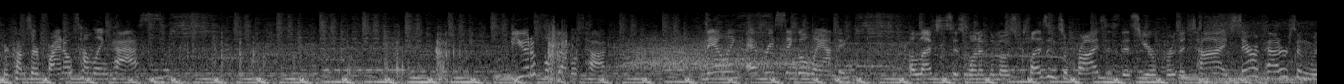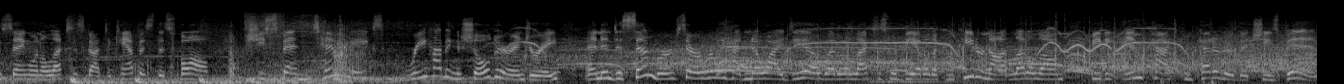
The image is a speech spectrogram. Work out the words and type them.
Here comes her final tumbling pass. Beautiful double tuck, nailing every single landing. Alexis is one of the most pleasant surprises this year for the Tide. Sarah Patterson was saying when Alexis got to campus this fall, she spent 10 weeks rehabbing a shoulder injury, and in December, Sarah really had no idea whether Alexis would be able to compete or not, let alone be the impact competitor that she's been.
